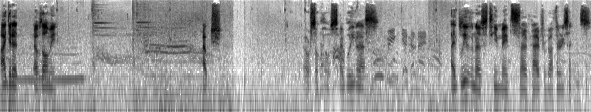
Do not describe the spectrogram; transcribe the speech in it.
I did it. That was all me. Ouch. Oh, we're so close. I believe in us. I believe in us, teammates that I've had for about 30 seconds.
